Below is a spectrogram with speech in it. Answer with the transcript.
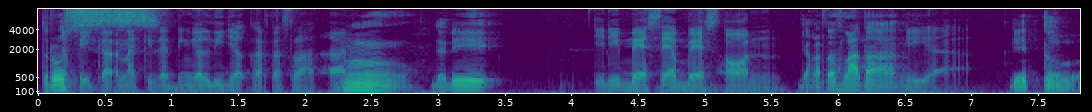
Terus Tapi karena kita tinggal di Jakarta Selatan hmm, jadi Jadi base-nya based on Jakarta Selatan. Iya. Gitu.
